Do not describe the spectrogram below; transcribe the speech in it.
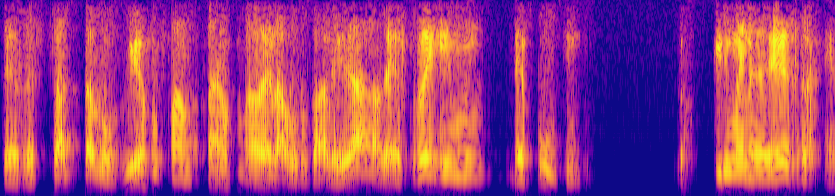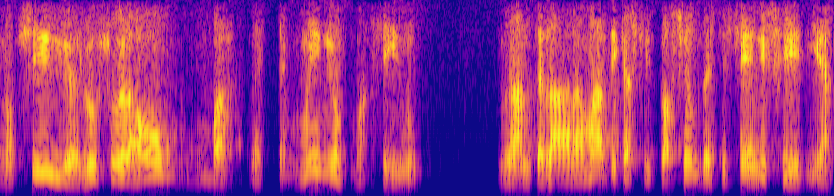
se resaltan los viejos fantasmas de la brutalidad del régimen de Putin, los crímenes de guerra, genocidio, el uso de la bomba, exterminios masivos durante la dramática situación de Chechenia y Siria,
